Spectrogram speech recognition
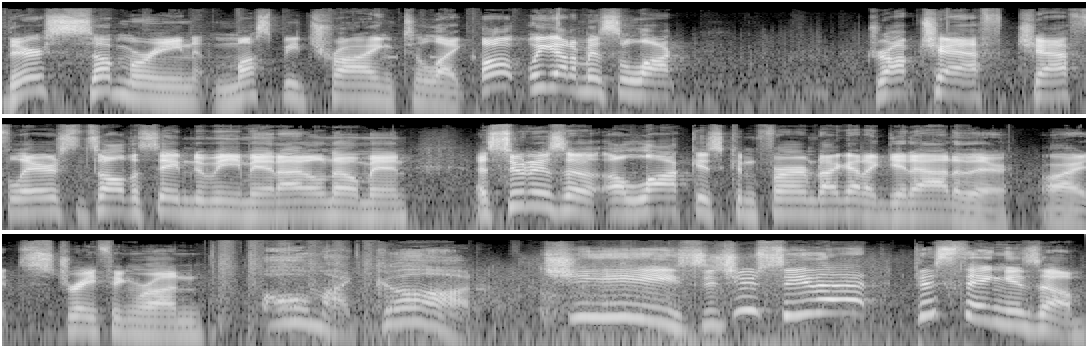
their submarine must be trying to like, oh, we got a missile lock. Drop chaff, chaff flares. It's all the same to me, man. I don't know, man. As soon as a, a lock is confirmed, I gotta get out of there. All right, strafing run. Oh my god. Jeez, did you see that? This thing is a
